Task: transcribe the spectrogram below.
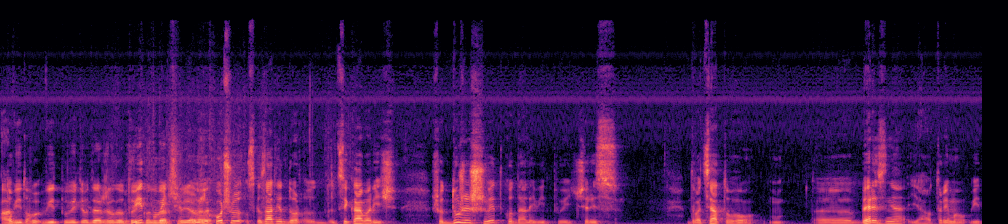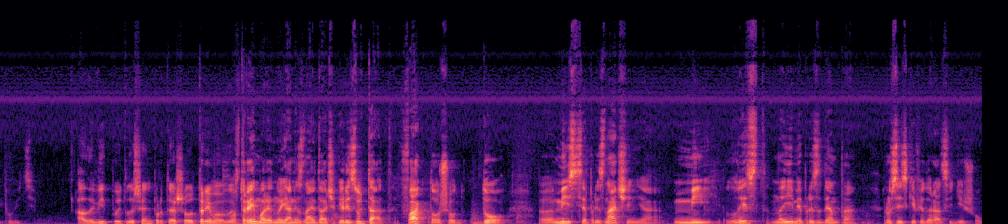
А Тобто- відпо- відповідь одержали той конверт, що я е, вже. хочу сказати до- цікава річ, що дуже швидко дали відповідь. Через 20 е, березня я отримав відповідь. Але відповідь лише про те, що отримав лист. Отримали, але я не знаю далі, який результат. Факт того, що до е, місця призначення мій лист на ім'я президента Російської Федерації дійшов.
